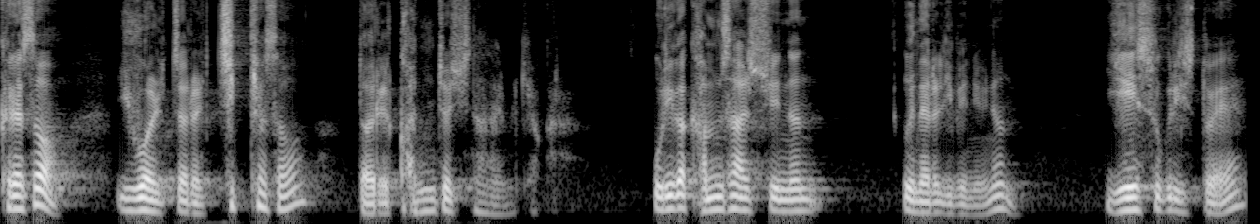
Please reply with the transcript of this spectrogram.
그래서 6월절을 지켜서 너를 건져주신 하나님을 기억하라. 우리가 감사할 수 있는 은혜를 입은 이유는 예수 그리스도의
